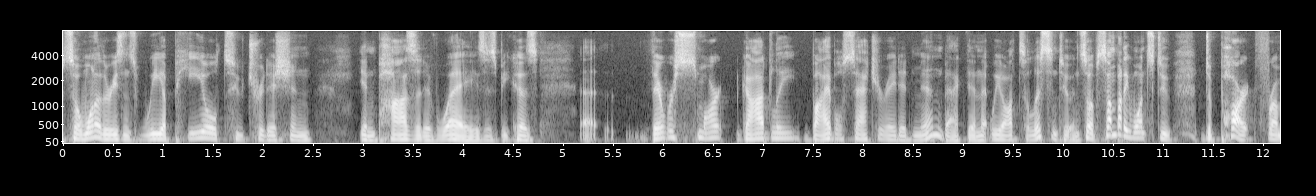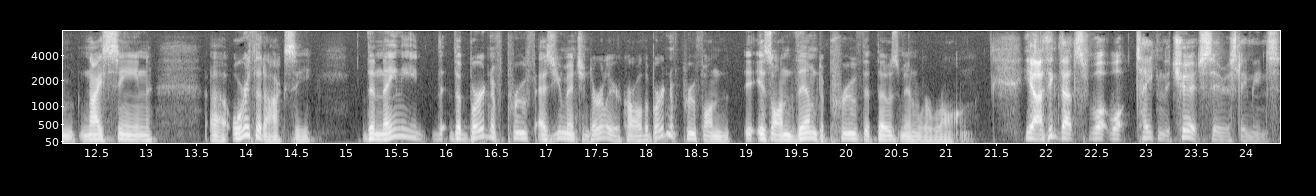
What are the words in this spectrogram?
so one of the reasons we appeal to tradition in positive ways is because uh, there were smart, godly, Bible saturated men back then that we ought to listen to. And so if somebody wants to depart from Nicene uh, orthodoxy, then they need the burden of proof, as you mentioned earlier, Carl. The burden of proof on is on them to prove that those men were wrong. Yeah, I think that's what, what taking the church seriously means.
